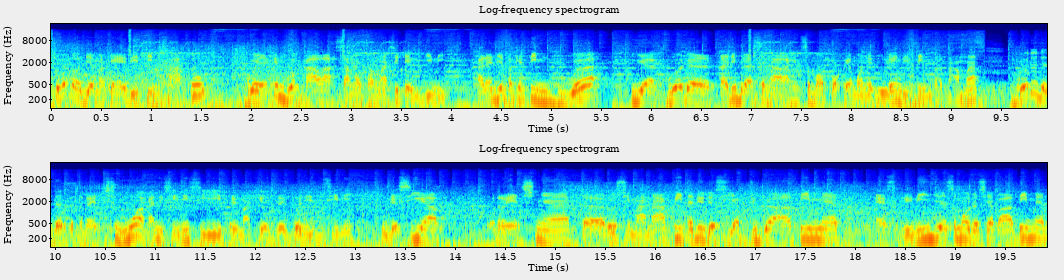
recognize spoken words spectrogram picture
Coba kalau dia makainya di tim satu gue yakin gue kalah sama formasi kayak begini. Karena dia pakai tim 2 ya gue udah tadi berhasil ngalahin semua Pokemonnya dulu yang di tim pertama. Gue tuh udah dapet rage semua kan di sini si Primakio Dragon di sini. Udah siap rage-nya terus si Manapi tadi udah siap juga ultimate. S Green Ninja semua udah siap ultimate.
